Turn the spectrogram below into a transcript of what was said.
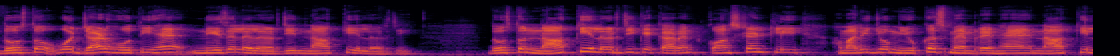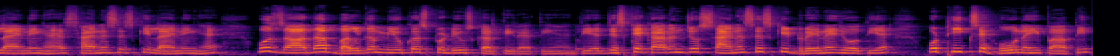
दोस्तों, वो जड़ होती है नेज़ल एलर्जी नाक की एलर्जी दोस्तों, नाक की एलर्जी के कारण कॉन्स्टेंटली हमारी जो म्यूकस मेम्ब्रेन है, नाक की लाइनिंग है साइनसिस की लाइनिंग है, वो ज़्यादा बलगम म्यूकस प्रोड्यूस करती रहती हैं। जिसके कारण जो साइनसिस की ड्रेनेज होती है, वो ठीक से हो नहीं पाती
